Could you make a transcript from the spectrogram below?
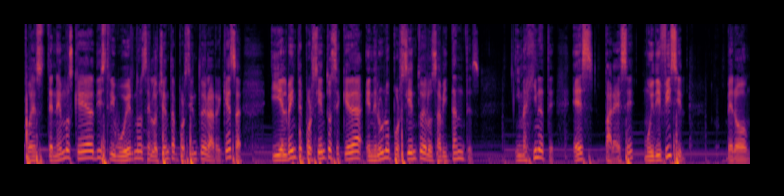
pues tenemos que distribuirnos el 80% de la riqueza y el 20% se queda en el 1% de los habitantes. Imagínate, es, parece, muy difícil pero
